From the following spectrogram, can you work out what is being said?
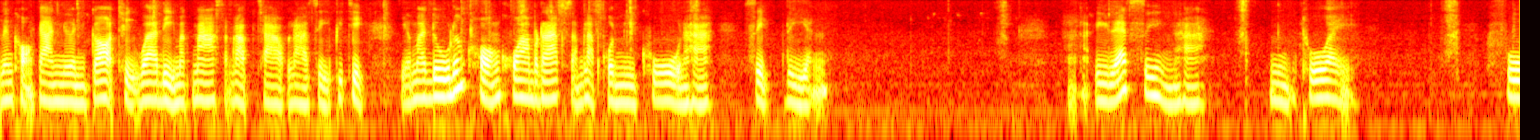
เรื่องของการเงินก็ถือว่าดีมากๆสำหรับชาวราศีพิจิก เดี๋ยวมาดูเรื่องของความรักสำหรับคนมีคู่นะคะ10เหรียญ relaxing นะคะหนึ่งถ้วย ฟู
